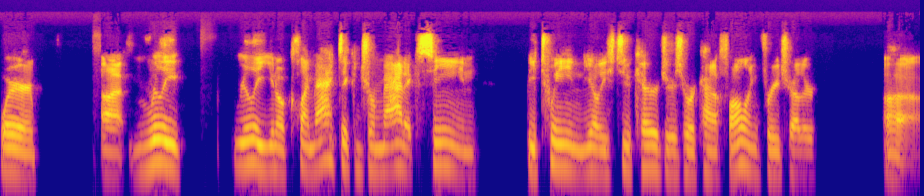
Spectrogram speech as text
Where uh, really, really, you know, climactic, dramatic scene between you know these two characters who are kind of falling for each other, uh,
